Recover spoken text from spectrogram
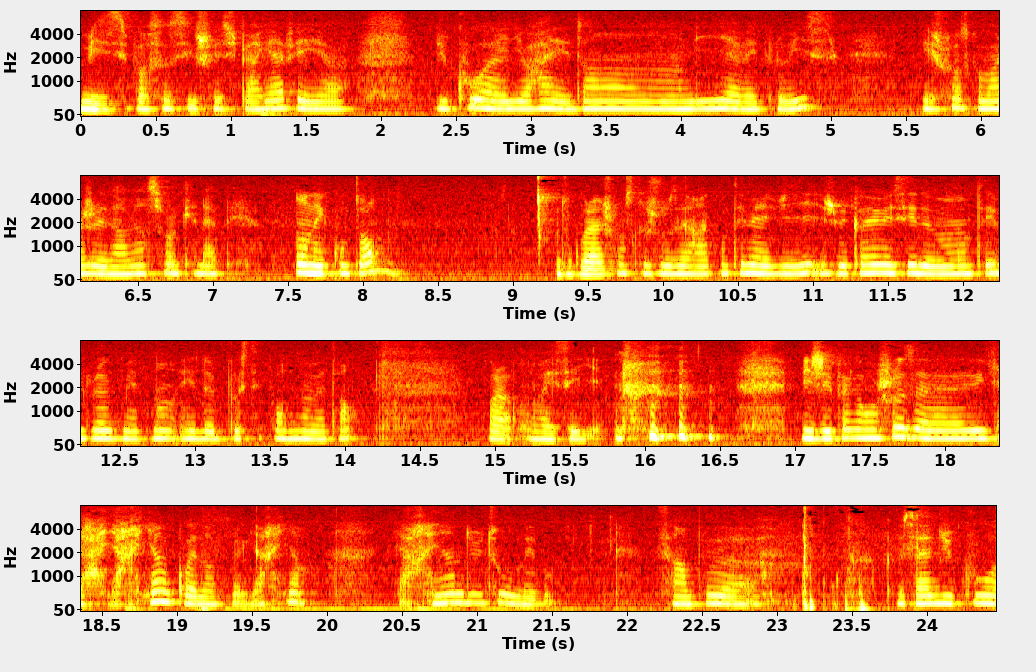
Mais c'est pour ça aussi que je fais super gaffe. Et euh, du coup, euh, Eliora est dans mon lit avec Loïs. Et je pense que moi, je vais dormir sur le canapé. On est content. Donc voilà, je pense que je vous ai raconté ma vie. Je vais quand même essayer de monter le vlog maintenant et de le poster pour demain matin. Voilà, on va essayer. mais j'ai pas grand chose. Il euh, n'y a, rien quoi dans le vlog, il a rien. Il a rien du tout. Mais bon, c'est un peu comme ça. Du coup,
